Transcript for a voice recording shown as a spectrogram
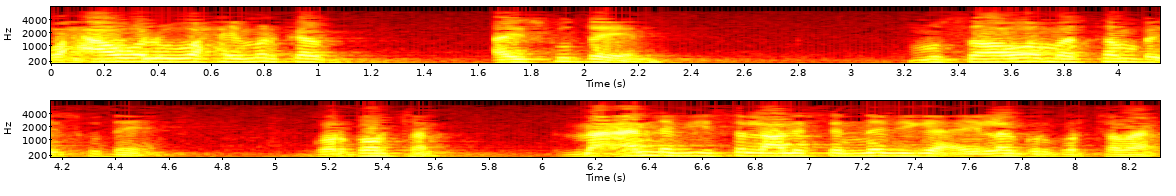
waxaawalu waxay marka ay isku dayeen musaawamatan bay isku dayeen gorgortan maca nabiy sal lla alay slam nebiga ay la gorgortamaan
